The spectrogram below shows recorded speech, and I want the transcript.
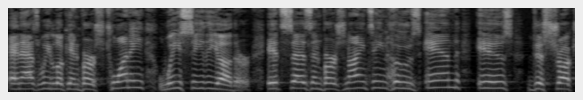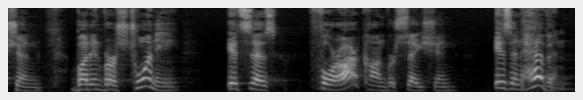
and as we look in verse 20, we see the other. It says in verse 19, whose end is destruction. But in verse 20, it says, for our conversation is in heaven,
